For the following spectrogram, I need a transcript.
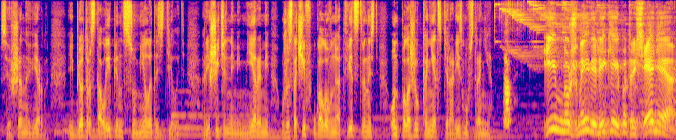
Совершенно верно. И Петр Столыпин сумел это сделать. Решительными мерами, ужесточив уголовную ответственность, он положил конец терроризму в стране. Им нужны великие потрясения.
